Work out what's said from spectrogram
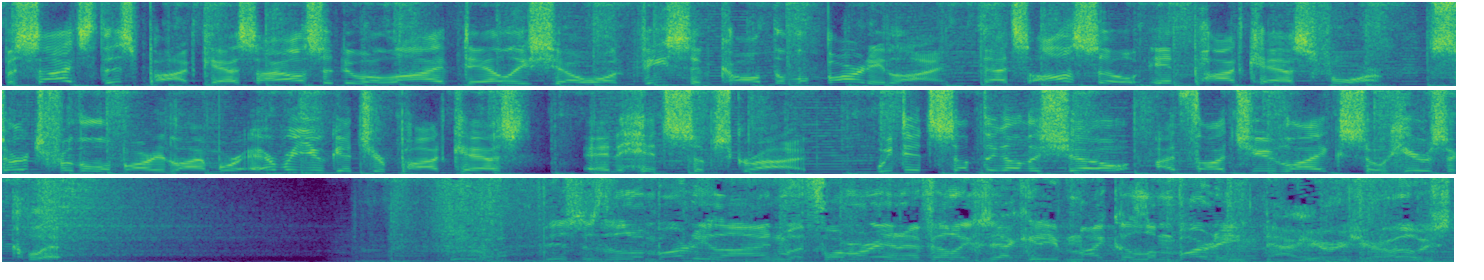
Besides this podcast, I also do a live daily show on VSiN called The Lombardi Line. That's also in podcast form. Search for The Lombardi Line wherever you get your podcast and hit subscribe. We did something on the show I thought you'd like, so here's a clip. This is the Lombardi line with former NFL executive Michael Lombardi. Now here is your host,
